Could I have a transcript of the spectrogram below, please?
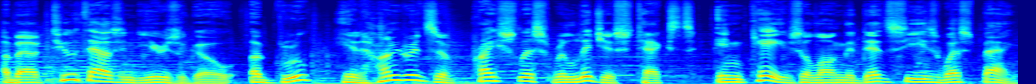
About 2,000 years ago, a group hid hundreds of priceless religious texts in caves along the Dead Sea's west bank.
